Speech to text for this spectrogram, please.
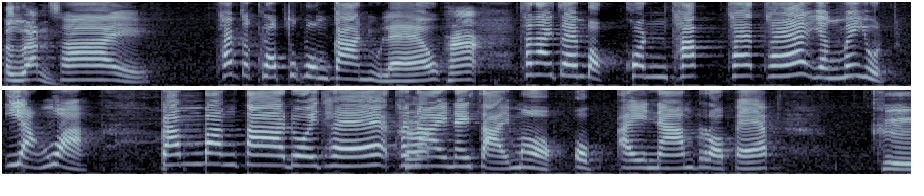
เตือน ใช่ แทบจะครบทุกวงการอยู่แล้วฮะทนายแจมบอกคนทักแท้ๆยังไม่หยุดเอียงว่ะกำบังตาโดยแท้ทนายในสายหมอกอบไอน้ำรอแป๊บคือ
